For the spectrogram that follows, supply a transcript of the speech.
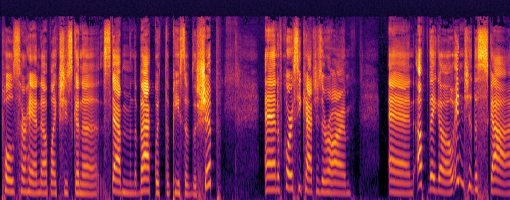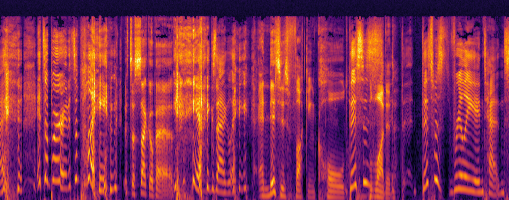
pulls her hand up like she's going to stab him in the back with the piece of the ship. And of course, he catches her arm and up they go into the sky. it's a bird, it's a plane. It's a psychopath. yeah, exactly. And this is fucking cold This is blooded. This was really intense.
